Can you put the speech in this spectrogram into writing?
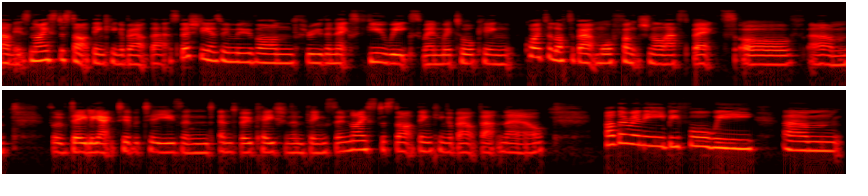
Um, it's nice to start thinking about that, especially as we move on through the next few weeks when we're talking quite a lot about more functional aspects of um, sort of daily activities and, and vocation and things. So nice to start thinking about that now. Are there any, before we um,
